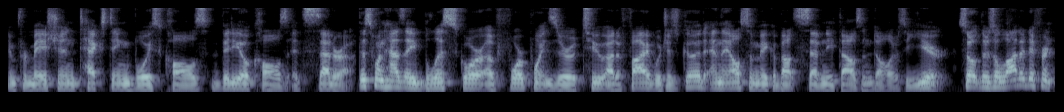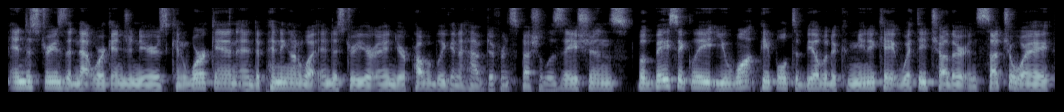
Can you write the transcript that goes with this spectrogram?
information, texting, voice calls, video calls, etc. This one has a Bliss score of 4.02 out of 5, which is good, and they also make about $70,000 a year. So there's a lot of different industries that network engineers can work in, and depending on what industry you're in, you're probably going to have different specializations. But basically, you want people to be able to communicate with each other in such a way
